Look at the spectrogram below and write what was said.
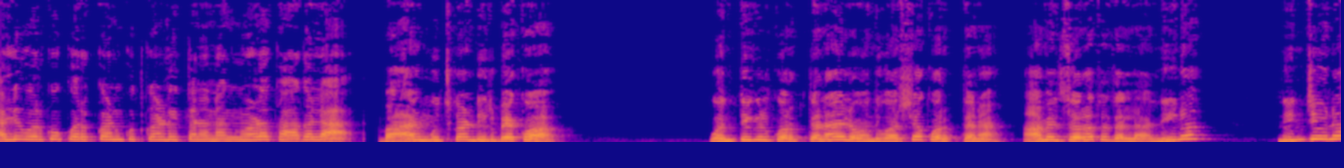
ಅಲ್ಲಿವರೆಗೂ ಕೊರ್ಕೊಂಡು ಕುತ್ಕೊಂಡಿರ್ತಾನೆ ನಂಗೆ ನೋಡೋಕ್ಕಾಗಲ್ಲ ಬಾಯಿ ಮುಚ್ಕೊಂಡು ಇರಬೇಕು. ಒಂದು ತಿಂಗಳು ಕೊರಕ್ತಾನ ಇಲ್ಲ ಒಂದು ವರ್ಷ ಕೊರಕ್ತಾನ? ಆಮೇಲೆ ಸರೋತದಲ್ಲ ನೀನು? ನಿನ್ನ ಜೀವನ?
